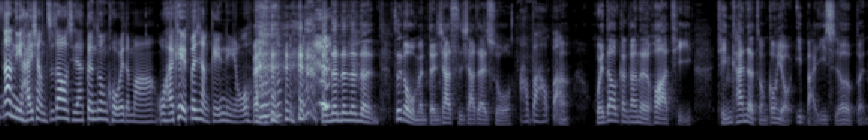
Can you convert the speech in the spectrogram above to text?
那你还想知道其他更重口味的吗？我还可以分享给你哦。等等等等等，这个我们等一下私下再说。好吧，好吧。嗯回到刚刚的话题，停刊的总共有一百一十二本。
